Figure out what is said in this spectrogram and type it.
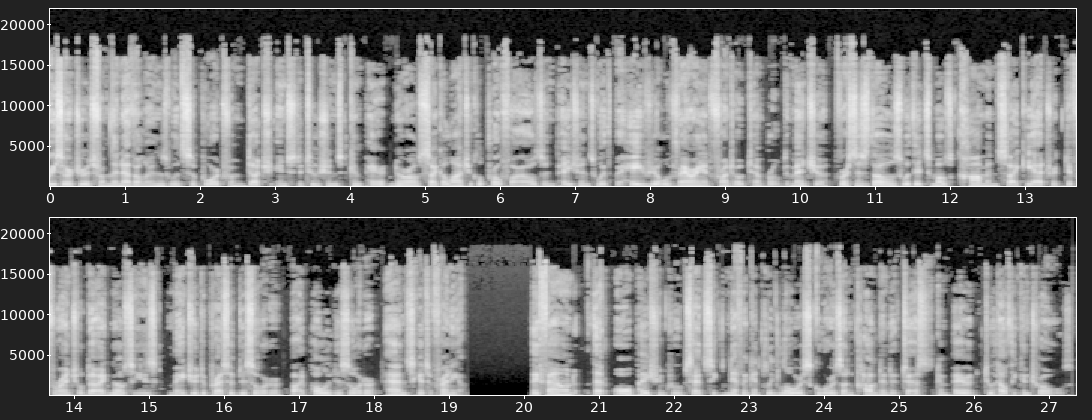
Researchers from the Netherlands, with support from Dutch institutions, compared neuropsychological profiles in patients with behavioral variant frontotemporal dementia versus those with its most common psychiatric differential diagnoses, major depressive disorder, bipolar disorder, and schizophrenia. They found that all patient groups had significantly lower scores on cognitive tests compared to healthy controls.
